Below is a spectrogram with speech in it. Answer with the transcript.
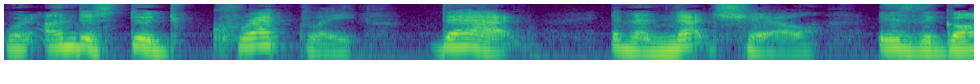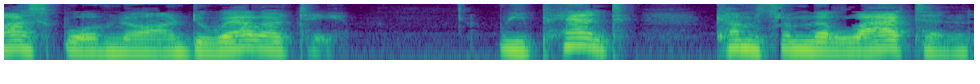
when understood correctly, that, in a nutshell, is the gospel of non duality. Repent comes from the Latin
